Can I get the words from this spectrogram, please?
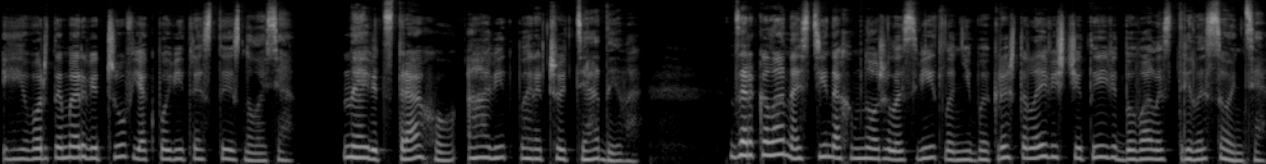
і Вортимер відчув, як повітря стиснулося не від страху, а від перечуття дива. Дзеркала на стінах множили світло, ніби кришталеві щити відбивали стріли сонця,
